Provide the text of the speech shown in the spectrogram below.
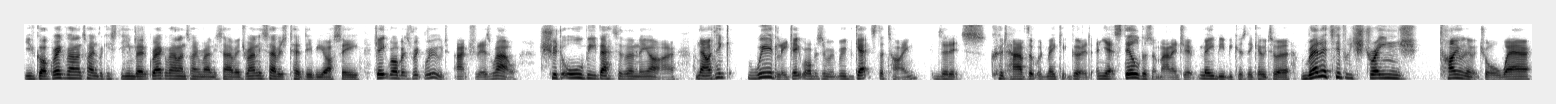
you've got Greg Valentine, Ricky Steamboat, Greg Valentine, Randy Savage, Randy Savage, Ted DiBiase, Jake Roberts, Rick Rude, actually as well, should all be better than they are. Now I think weirdly, Jake Roberts and Rick Rude gets the time that it's could have that would make it good, and yet still doesn't manage it. Maybe because they go to a relatively strange time limit draw where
